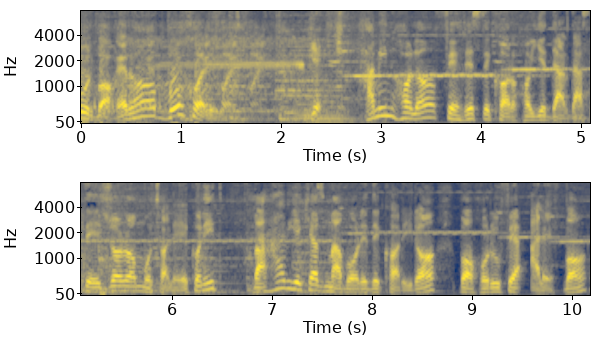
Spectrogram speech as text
قورباغه را بخورید یک. همین حالا فهرست کارهای در دست اجرا را مطالعه کنید و هر یک از موارد کاری را با حروف با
